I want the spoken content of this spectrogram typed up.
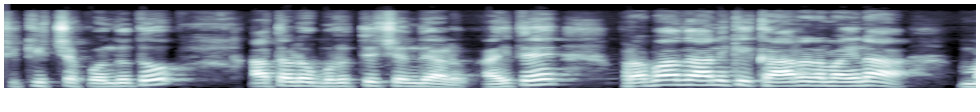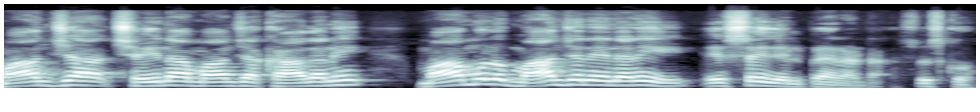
చికిత్స పొందుతూ అతడు మృతి చెందాడు. అయితే ప్రమాదానికి కారణమైన మాంజా చైనా మాంజా కాదని మామూలు మాంజనేనని ఎస్ఐ తెలిపారట. చూసుకో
